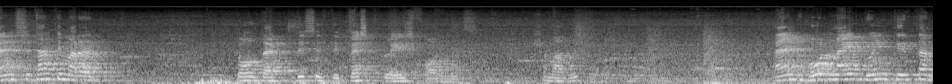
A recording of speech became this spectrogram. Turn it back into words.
and Siddhanti Maharaj told that this is the best place for his samadhi and whole night doing kirtan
